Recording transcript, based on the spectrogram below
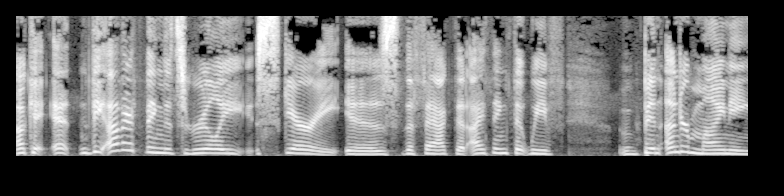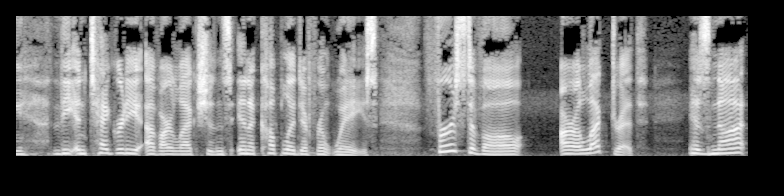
Okay, the other thing that's really scary is the fact that I think that we've been undermining the integrity of our elections in a couple of different ways. First of all, our electorate is not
